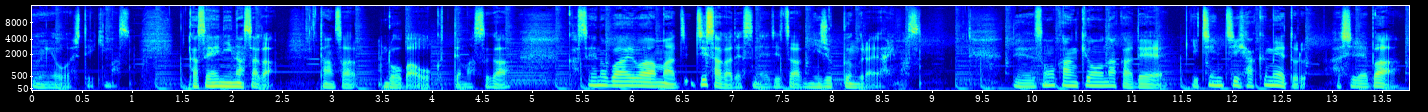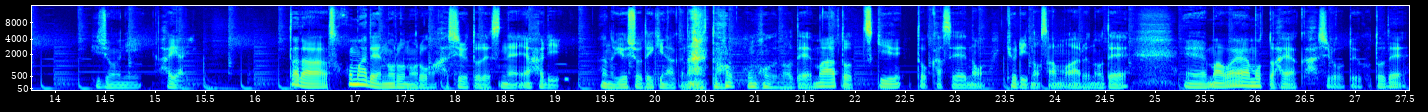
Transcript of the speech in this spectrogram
運用していきます。火星に NASA が探査ローバーを送ってますが火星の場合はまあ時差がですね実は20分ぐらいあります。でその環境の中で1日 100m 走れば非常に速い。ただそこまでノロノロ走るとですねやはりあの優勝できなくなると 思うので、まあ、あと月と火星の距離の差もあるので、えー、まあ我々はもっと速く走ろうということで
